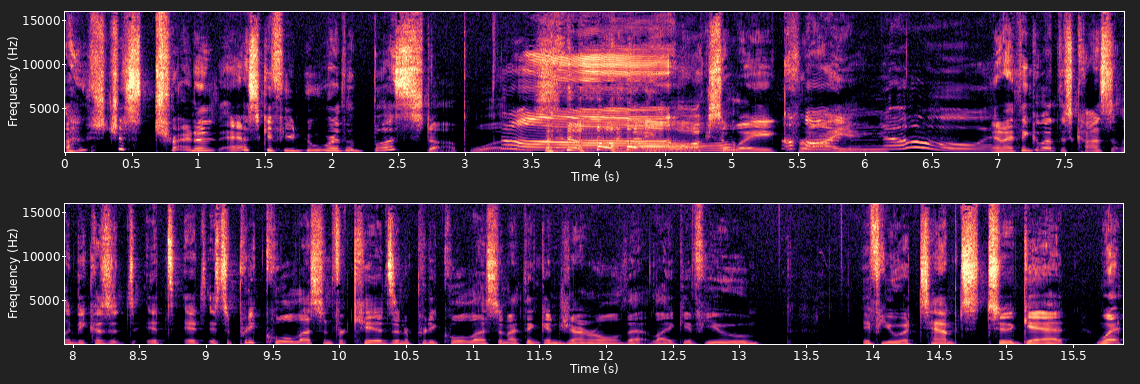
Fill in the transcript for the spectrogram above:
"I was just trying to ask if you knew where the bus stop was." and then he walks away oh, crying. Oh, no. And I think about this constantly because it's it's it's it's a pretty cool lesson for kids and a pretty cool lesson I think in general that like if you if you attempt to get when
